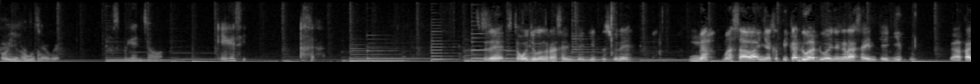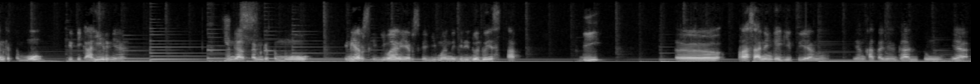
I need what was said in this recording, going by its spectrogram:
oh iya kamu cewek. sebagian cowok. Iya gak sih sebenarnya cowok juga ngerasain kayak gitu sebenarnya. Nah masalahnya ketika dua-duanya ngerasain kayak gitu gak akan ketemu titik akhirnya. Ini nggak Yaps. akan ketemu ini harus kayak gimana ini harus kayak gimana. Jadi dua-duanya stuck di eh, perasaan yang kayak gitu yang yang katanya gantung. Ya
